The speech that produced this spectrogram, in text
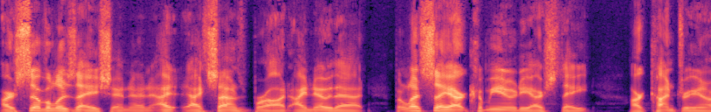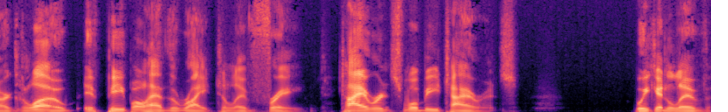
our civilization, and I, that sounds broad, I know that, but let's say our community, our state, our country, and our globe if people have the right to live free. Tyrants will be tyrants. We can live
